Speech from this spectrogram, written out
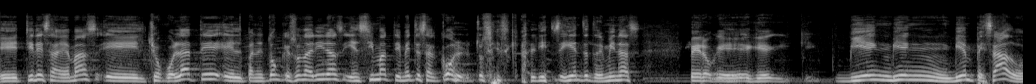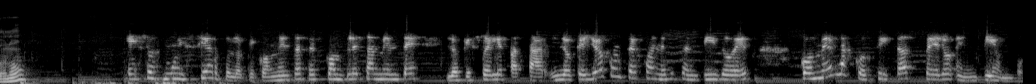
Eh, tienes además el chocolate, el panetón, que son harinas, y encima te metes alcohol. Entonces al día siguiente terminas, pero que, bien, bien, bien pesado, ¿no? Eso es muy cierto, lo que comentas es completamente lo que suele pasar. Lo que yo aconsejo en ese sentido es comer las cositas pero en tiempo.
